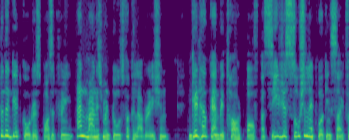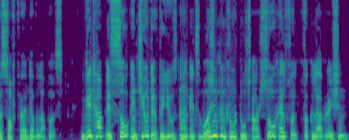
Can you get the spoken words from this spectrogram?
to the Git code repository and management tools for collaboration. GitHub can be thought of a serious social networking site for software developers. GitHub is so intuitive to use and its version control tools are so helpful for collaboration.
